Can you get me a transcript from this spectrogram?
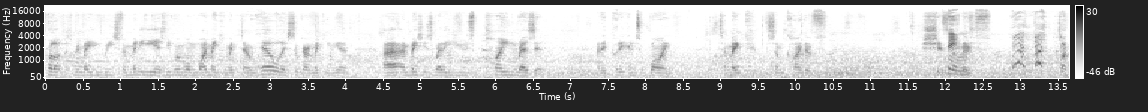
product that's been made in Greece for many years. Even when winemaking went downhill, they still go on making it. Uh, and basically, it's where they use pine resin and they put it into wine to make some kind of shit vermouth. it's like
